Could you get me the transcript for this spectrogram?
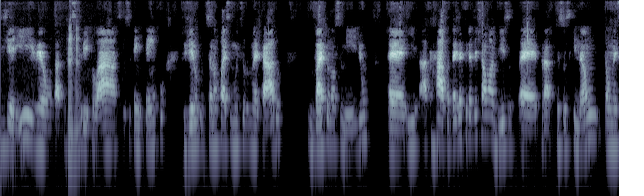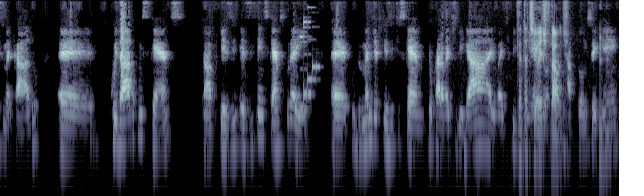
digerível, tá tudo Uhum. escrito lá. Se você tem tempo, sugiro, se você não conhece muito sobre o mercado, vai para o nosso Medium. É, e a Rafa, até já queria deixar um aviso para pessoas que não estão nesse mercado. É, cuidado com scams, tá? Porque exi- existem scams por aí. É, do mesmo jeito que existe scam, que o cara vai te ligar e vai te pedir Tentativa dinheiro, de fraude. raptou não sei Uhum. quem.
